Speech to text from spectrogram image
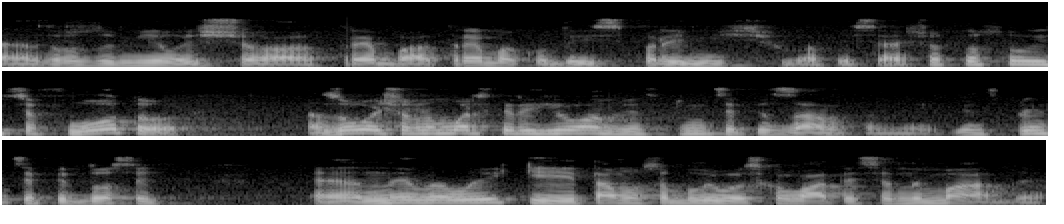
е, зрозуміли, що треба, треба кудись переміщуватися. Що стосується флоту, Азово-Чорноморський регіон він в принципі замкнений. Він в принципі досить е, невеликий, і там особливо сховатися нема де.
